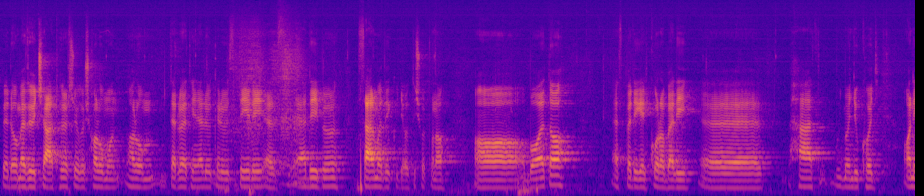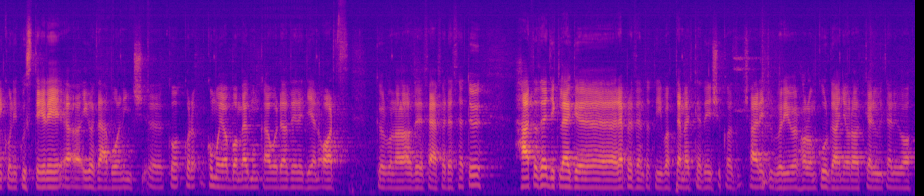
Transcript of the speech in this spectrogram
például mezőcsát, hőrsögös halomon, halom területén előkerül stélé, ez Erdélyből származik, ugye ott is ott van a, a, balta, ez pedig egy korabeli, e, hát úgy mondjuk, hogy anikonikus télé, igazából nincs komolyabban megmunkálva, de azért egy ilyen arc körvonal azért felfedezhető. Hát az egyik legreprezentatívabb temetkezésük az Sárítúgori őrhalom kurgány alatt került elő a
